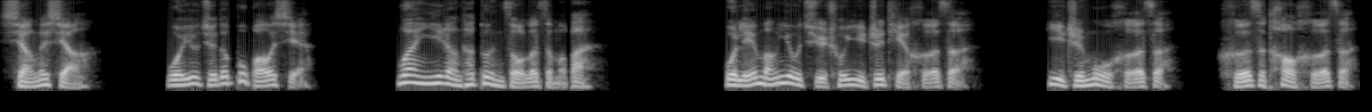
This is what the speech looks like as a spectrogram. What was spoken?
想了想，我又觉得不保险，万一让它遁走了怎么办？我连忙又取出一只铁盒子，一只木盒子，盒子套盒子，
